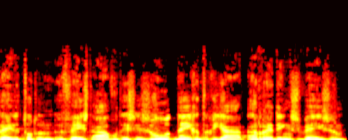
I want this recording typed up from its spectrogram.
reden tot een feestavond is... is 190 jaar reddingswezen.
